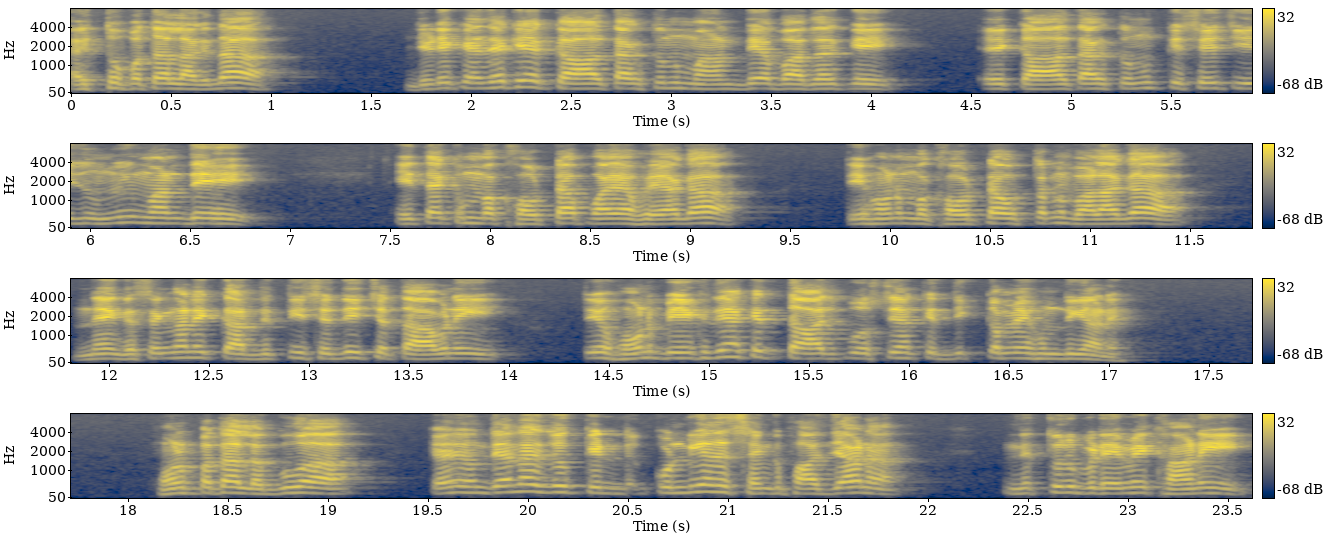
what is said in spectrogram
ਇੱਥੋਂ ਪਤਾ ਲੱਗਦਾ, ਜਿਹੜੇ ਕਹਿੰਦੇ ਕਿ ਅਕਾਲ ਤਖਤ ਨੂੰ ਮੰਨਦੇ ਆ ਬਦਲ ਕੇ, ਇਹ ਅਕਾਲ ਤਖਤ ਨੂੰ ਕਿਸੇ ਚੀਜ਼ ਨੂੰ ਨਹੀਂ ਮੰਨਦੇ। ਇਹ ਤਾਂ ਇੱਕ ਮਖੌਟਾ ਪਾਇਆ ਹੋਇਆਗਾ ਤੇ ਹੁਣ ਮਖੌਟਾ ਉਤਰਨ ਵਾਲਾਗਾ। ਨਿਹੰਗ ਸਿੰਘਾਂ ਨੇ ਕਰ ਦਿੱਤੀ ਸਿੱਧੀ ਚੇਤਾਵਨੀ ਤੇ ਹੁਣ ਵੇਖਦੇ ਆ ਕਿ ਤਾਜ ਪੋਸਟੀਆਂ ਕਿੱਦੀ ਕਮੇ ਹੁੰਦੀਆਂ ਨੇ। ਹੁਣ ਪਤਾ ਲੱਗੂਗਾ ਕਹਿੰਦੇ ਹੁੰਦੇ ਆ ਨਾ ਜੋ ਕਿੰਡ- ਕੁੰਡੀਆਂ ਦੇ ਸਿੰਘ ਫਸ ਜਾਣ ਨਿੱਤਰ ਬੜੇਵੇਂ ਖਾਣੀ,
